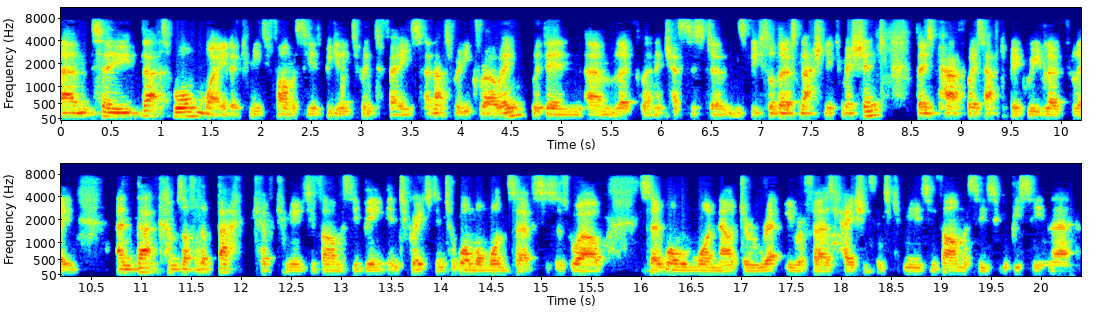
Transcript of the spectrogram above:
Um, so that's one way that community pharmacy is beginning to interface, and that's really growing within um, local NHS systems because although it's nationally commissioned, those pathways have to be agreed locally. And that comes off the back of community pharmacy being integrated into 111 services as well. So 111 now directly refers patients into community pharmacies who can be seen there,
